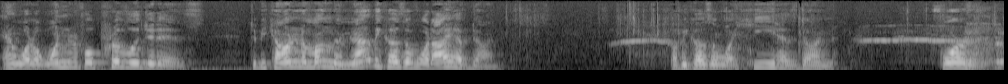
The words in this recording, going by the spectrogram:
and what a wonderful privilege it is to be counted among them, not because of what I have done, but because of what He has done for me.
